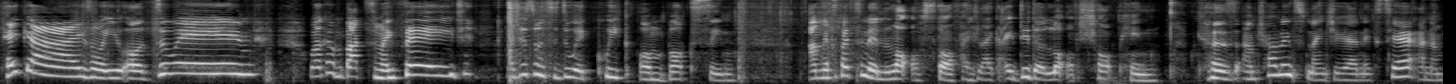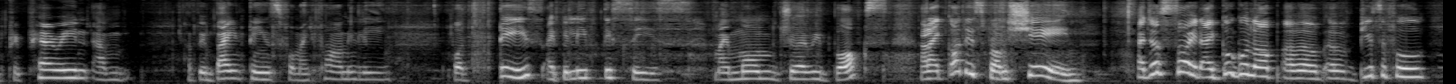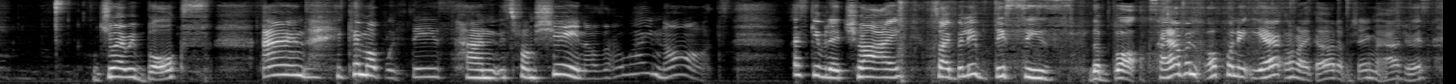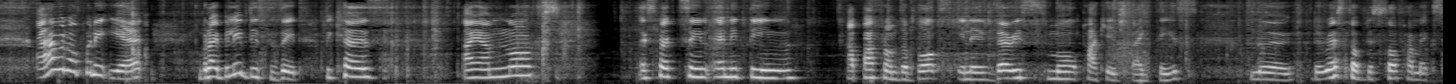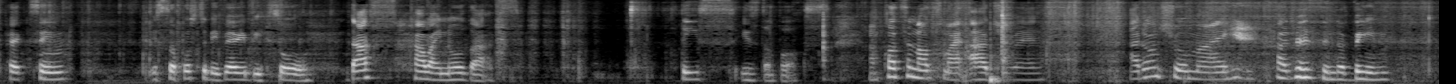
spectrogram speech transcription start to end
hey guys what are you all doing? Welcome back to my page. I just want to do a quick unboxing. I'm expecting a lot of stuff. I like i did a lot of shopping because i'm traveling to nigeria next year and i'm preparing um i've been buying things for my family. But this i believe this is my mom jewelry box and i got this from Shein I just saw it. I googled up a, a beautiful jewelry box and he came up with this and it's from Shein. I was like, why not? Let's give it a try. So I believe this is the box. I haven't opened it yet. Oh my god, I'm showing my address. I haven't opened it yet, but I believe this is it because I am not expecting anything apart from the box in a very small package like this no the rest of the stuff i'm expecting is supposed to be very big. So that's how i know that this is the box. I'm cutting out my address. I don't show my address in the bin.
